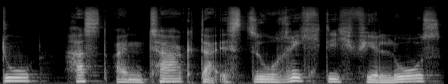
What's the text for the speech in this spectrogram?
du hast einen Tag, da ist so richtig viel los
